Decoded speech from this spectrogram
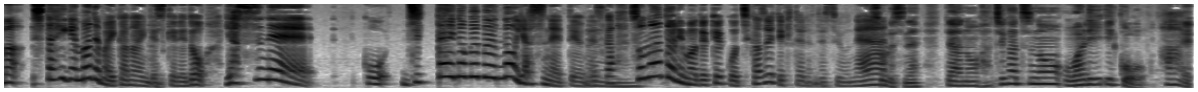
まあ、下髭まではいかないんですけれど、安値こう、実体の部分の安値っていうんですか、うん、そのあたりまで結構近づいてきてるんですよね。そうですね。で、あの、8月の終わり以降、はい、え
